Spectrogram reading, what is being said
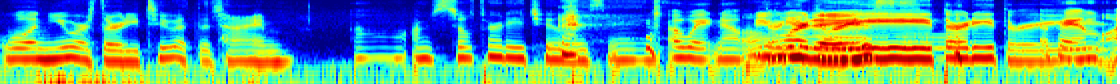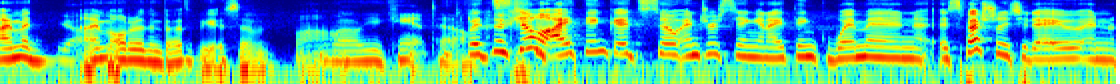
well, and you were 32 at the time. Oh, I'm still 32, Lizzy. oh wait, no, Few 33, more days. 33. Okay, I'm I'm a Yeah. am older than both of you, so Wow. Well, you can't tell. but still, I think it's so interesting, and I think women, especially today, and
